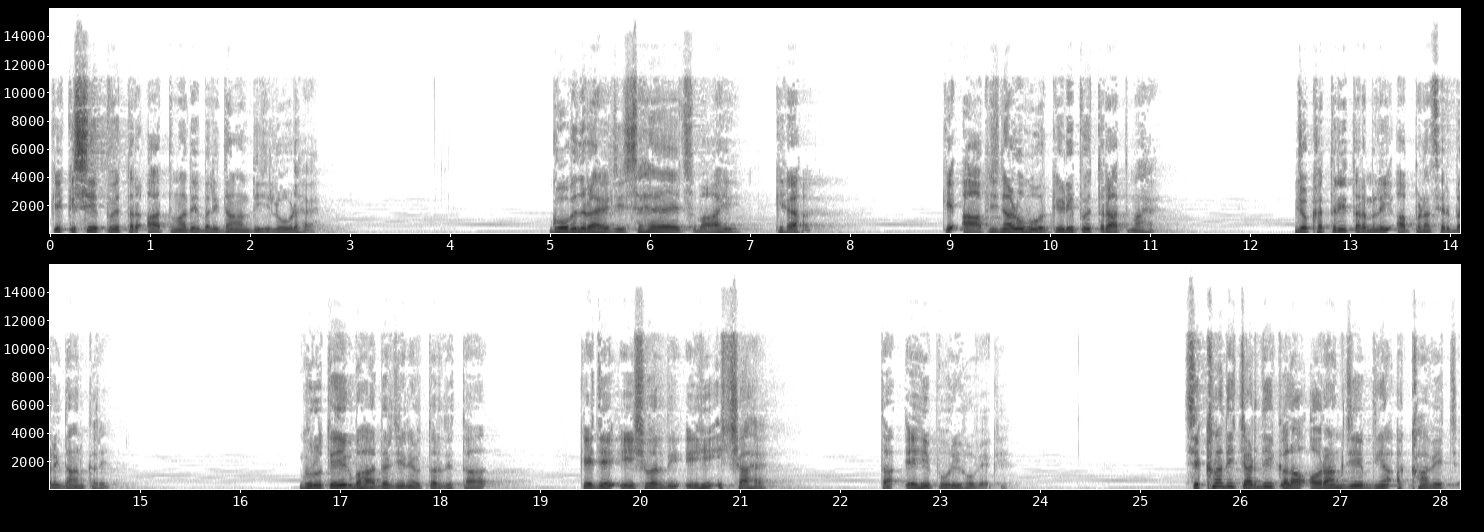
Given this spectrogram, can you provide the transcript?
ਕਿ ਕਿਸੇ ਪਵਿੱਤਰ ਆਤਮਾ ਦੇ ਬਲੀਦਾਨ ਦੀ ਲੋੜ ਹੈ। ਗੋਬਿੰਦ ਰਾਏ ਜੀ ਸਹਿਜ ਸੁਭਾਅ ਹੀ ਕਿਹਾ ਕਿ ਆਪ ਜੀ ਨਾਲੋਂ ਹੋਰ ਕਿਹੜੀ ਪਵਿੱਤਰ ਆਤਮਾ ਹੈ? ਜੋ ਖੱਤਰੀ ਧਰਮ ਲਈ ਆਪਣਾ ਸਿਰ ਬਲੀਦਾਨ ਕਰੇ। ਗੁਰੂ ਤੇਗ ਬਹਾਦਰ ਜੀ ਨੇ ਉੱਤਰ ਦਿੱਤਾ ਕਿ ਜੇ ਈਸ਼ਵਰ ਦੀ ਇਹੀ ਇੱਛਾ ਹੈ, ਤਾਂ ਇਹੀ ਪੂਰੀ ਹੋਵੇਗੀ। ਸਿੱਖਾਂ ਦੀ ਚੜ੍ਹਦੀ ਕਲਾ ਔਰੰਗਜ਼ੇਬ ਦੀਆਂ ਅੱਖਾਂ ਵਿੱਚ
